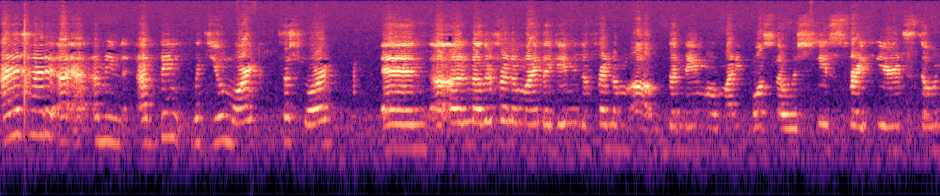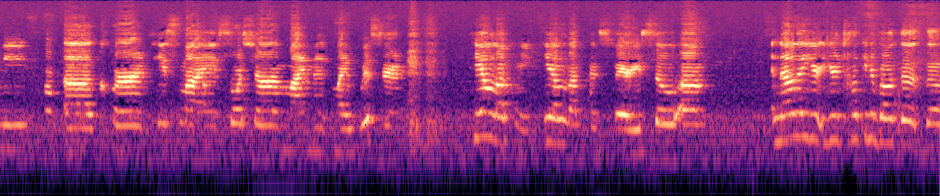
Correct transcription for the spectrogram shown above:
I had. I, I- mean, I've been with you, Mark, Tezjbar, and uh, another friend of mine that gave me the friend of um, the name of Mariposa, which is right here, Stony uh, Kurt. He's my sorcerer, my my wizard. He unlocked me. He unlocked this fairy. So, um, and now that you're you're talking about the the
